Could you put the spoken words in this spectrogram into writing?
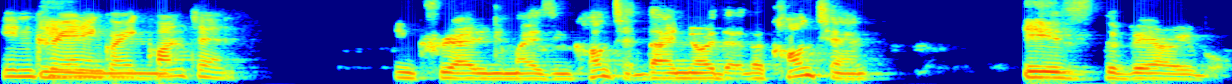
In creating great content. in creating amazing content. They know that the content is the variable.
